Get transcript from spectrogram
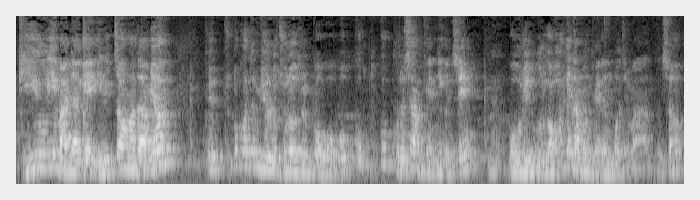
비율이 만약에 일정하다면 그 똑같은 비율로 줄어들 거고 뭐 꼭 꼭 그렇지 않겠니 그치? 뭐 우리 우리가 확인하면 되는 거지만 그쵸?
